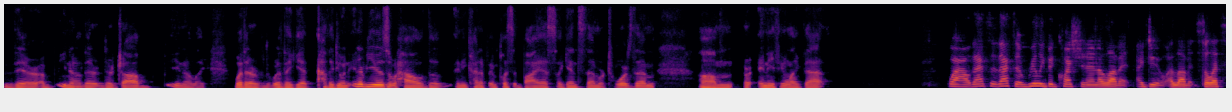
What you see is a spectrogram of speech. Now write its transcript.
their uh, you know their their job you know like whether whether they get how they do in interviews or how the any kind of implicit bias against them or towards them um, or anything like that? Wow that's a that's a really big question and i love it. I do. I love it. So let's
